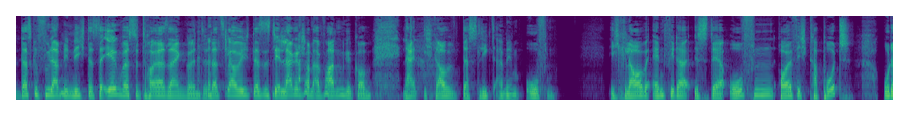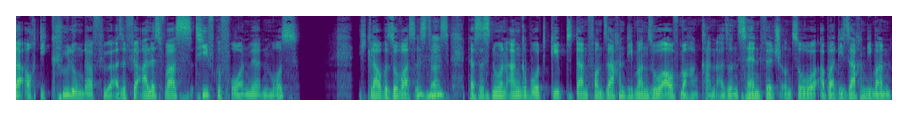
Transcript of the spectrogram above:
das Gefühl haben die nicht, dass da irgendwas zu teuer sein könnte. Das glaube ich, das ist dir lange schon abhanden gekommen. Nein, ich glaube, das liegt an dem Ofen. Ich glaube, entweder ist der Ofen häufig kaputt oder auch die Kühlung dafür. Also für alles, was tiefgefroren werden muss. Ich glaube, sowas ist das. Dass es nur ein Angebot gibt dann von Sachen, die man so aufmachen kann. Also ein Sandwich und so. Aber die Sachen, die man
